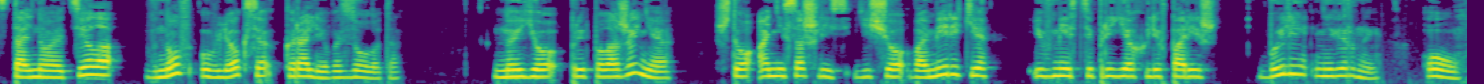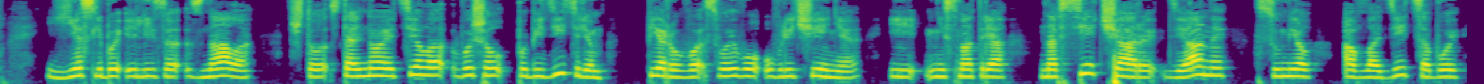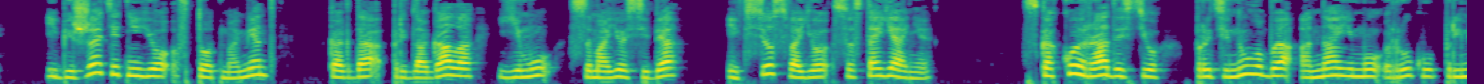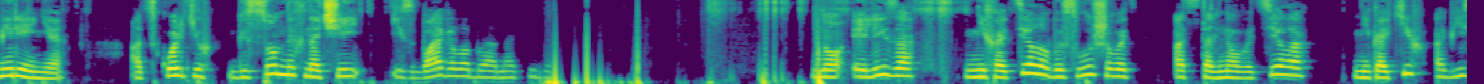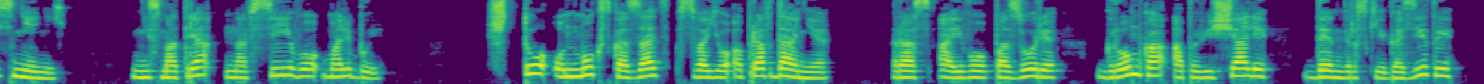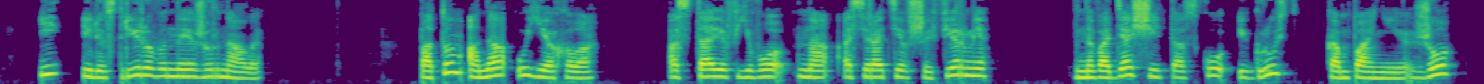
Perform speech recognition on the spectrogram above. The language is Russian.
Стальное тело вновь увлекся королевой золота. Но ее предположение, что они сошлись еще в Америке и вместе приехали в Париж, были неверны. О, если бы Элиза знала, что стальное тело вышел победителем первого своего увлечения и, несмотря на все чары Дианы, сумел овладеть собой и бежать от нее в тот момент, когда предлагала ему самое себя и все свое состояние. С какой радостью протянула бы она ему руку примирения, от скольких бессонных ночей избавила бы она себя. Но Элиза не хотела выслушивать от стального тела никаких объяснений несмотря на все его мольбы. Что он мог сказать в свое оправдание, раз о его позоре громко оповещали денверские газеты и иллюстрированные журналы? Потом она уехала, оставив его на осиротевшей ферме в наводящей тоску и грусть компании Жо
